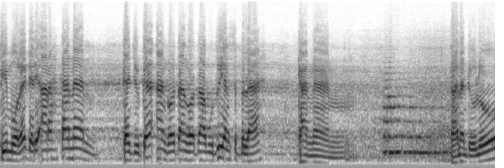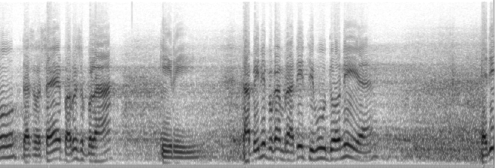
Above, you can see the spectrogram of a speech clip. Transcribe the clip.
dimulai dari arah kanan dan juga anggota-anggota wudhu yang sebelah kanan. Kanan dulu, sudah selesai, baru sebelah kiri. Tapi ini bukan berarti diwudoni ya. Jadi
